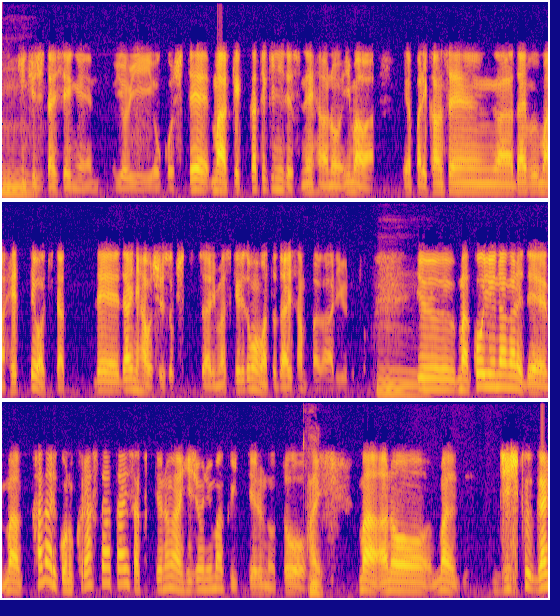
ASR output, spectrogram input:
緊急事態宣言を呼び起こして、まあ、結果的にですね、あの今はやっぱり感染がだいぶまあ減ってはきた。で、第2波を収束しつつありますけれども、また第3波があり得ると。いう、まあ、こういう流れで、まあ、かなりこのクラスター対策っていうのが非常にうまくいっているのと、はい、まあ、あの、まあ、自粛、外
